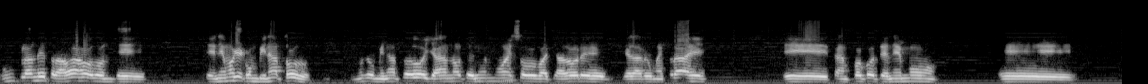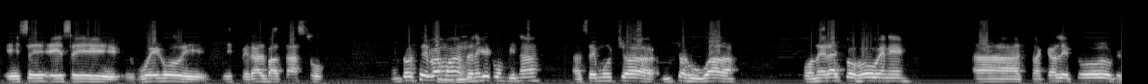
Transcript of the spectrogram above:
un plan de trabajo donde tenemos que combinar todo. Tenemos que combinar todo, ya no tenemos esos bateadores de largometraje, eh, tampoco tenemos eh, ese, ese juego de, de esperar batazo. Entonces vamos a tener que combinar, hacer muchas muchas jugadas, poner a estos jóvenes a sacarle todo lo que,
